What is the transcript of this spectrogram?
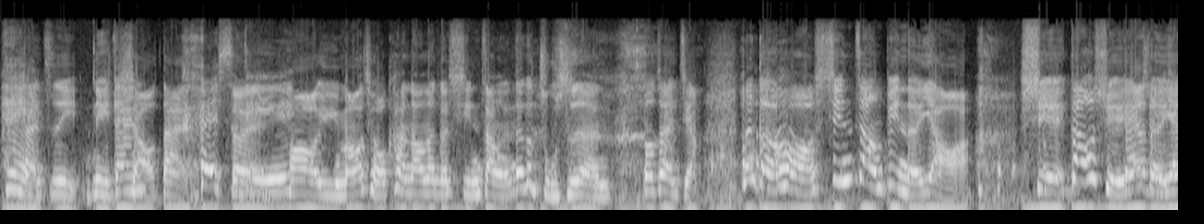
嘿戴之颖女单小戴对哦羽毛球看到那个心脏，那个主持人都在讲那个哈心脏病的药啊，血高血压的药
